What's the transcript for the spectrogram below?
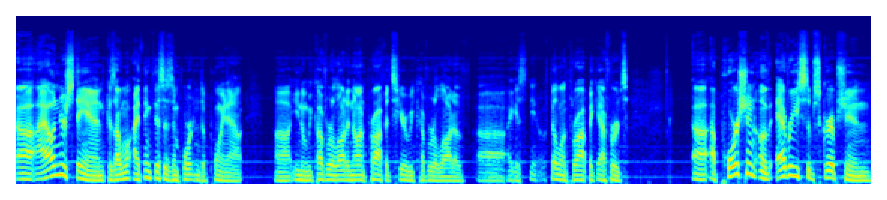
uh, I understand because I want, I think this is important to point out. Uh, you know, we cover a lot of nonprofits here. We cover a lot of, uh, I guess, you know, philanthropic efforts. Uh, a portion of every subscription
